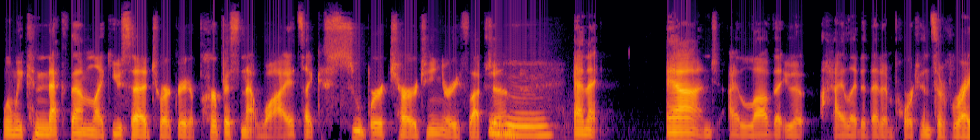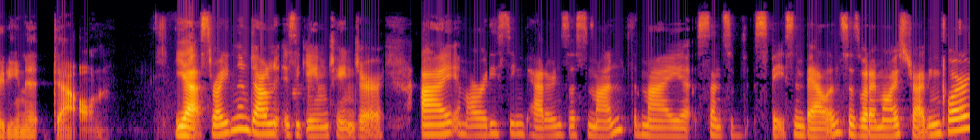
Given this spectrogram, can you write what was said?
When we connect them, like you said, to our greater purpose and that why, it's like supercharging your reflection. Mhm. And that and I love that you have highlighted that importance of writing it down. Yes, writing them down is a game changer. I am already seeing patterns this month. My sense of space and balance is what I'm always striving for.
